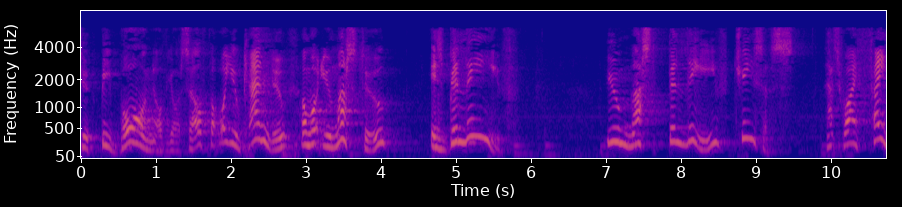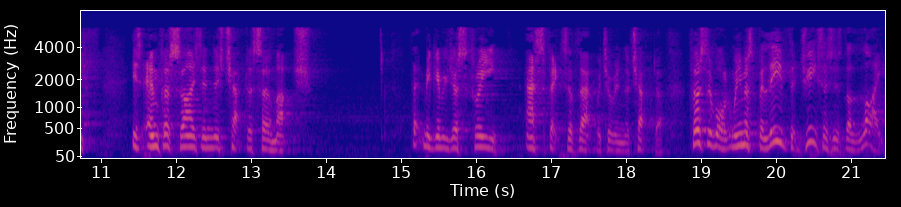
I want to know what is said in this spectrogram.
to be born of yourself, but what you can do and what you must do is believe. You must believe Jesus. That's why faith is emphasized in this chapter so much. Let me give you just three aspects of that which are in the chapter. First of all, we must believe that Jesus is the light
